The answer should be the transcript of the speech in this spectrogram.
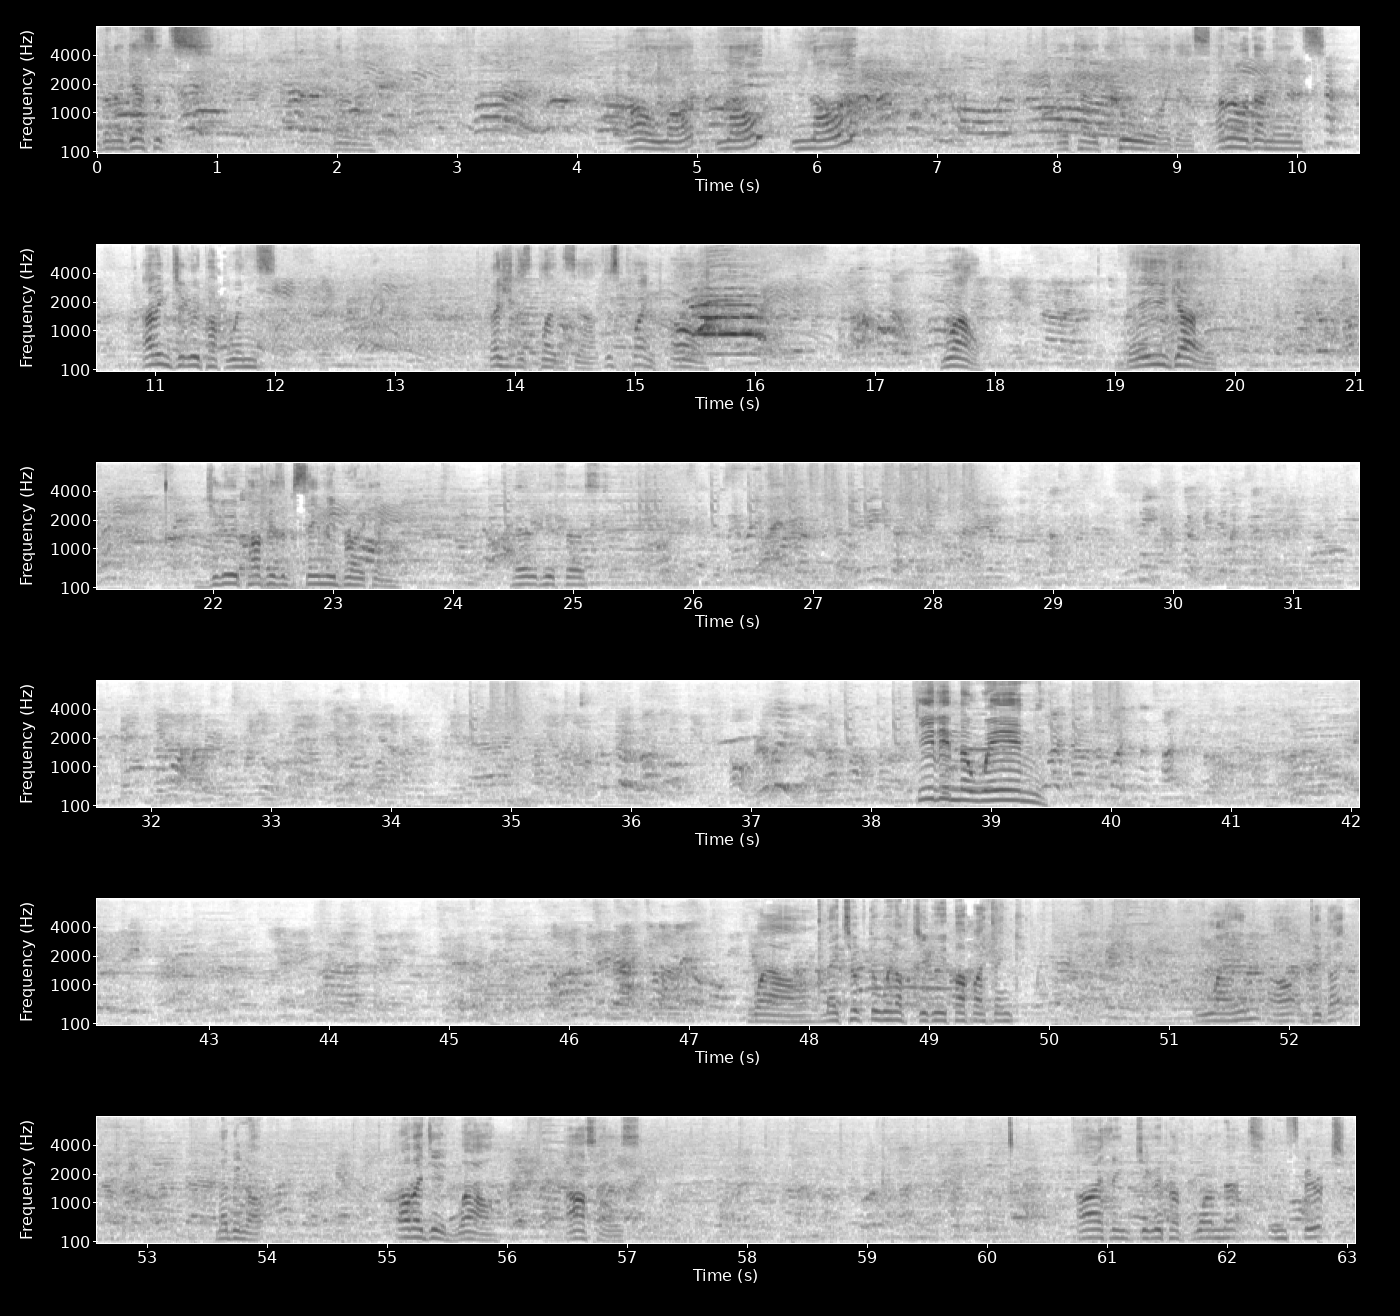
then I guess it's I don't know. Oh lol, lol, lol. Okay, cool. I guess I don't know what that means. I think Jigglypuff wins. They should just play this out. Just plank. Oh. Well, there you go. Jigglypuff is obscenely broken. Heard it here first. Give him the win! Wow, they took the win off Jigglypuff, I think. Lame. Oh, did they? Maybe not. Oh, they did. Wow. Assholes. I think Jigglypuff won that in spirit.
